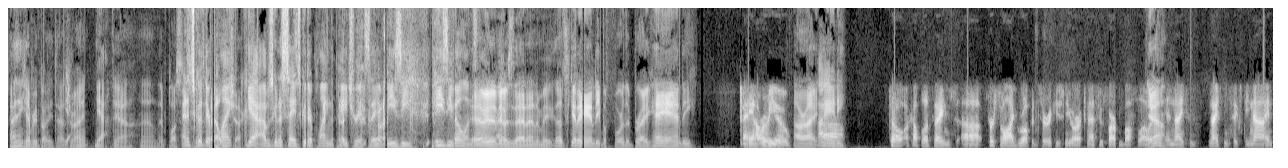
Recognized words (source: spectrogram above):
I think everybody does, Yeah. right? Yeah. Yeah. yeah. And plus, And it's good they're against playing. Yeah, I was going to say it's good they're playing the Patriots. They have easy, easy villains. there, Everybody right? knows that enemy. Let's get Andy before the break. Hey, Andy. Hey, how are you? All right. Hi, Andy. Uh, So, a couple of things. Uh, first of all, I grew up in Syracuse, New York, not too far from Buffalo. Yeah. In, in 19, 1969,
